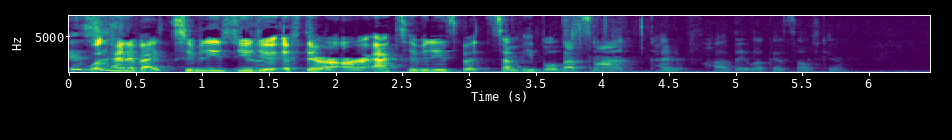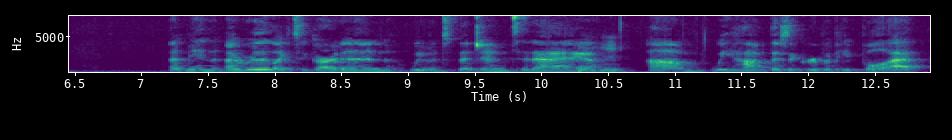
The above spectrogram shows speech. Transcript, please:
it's what just- kind of activities do you do? If there are activities, but some people that's not kind of how they look at self care. I mean, I really like to garden. We went to the gym today. Mhm. Um, we have there's a group of people at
